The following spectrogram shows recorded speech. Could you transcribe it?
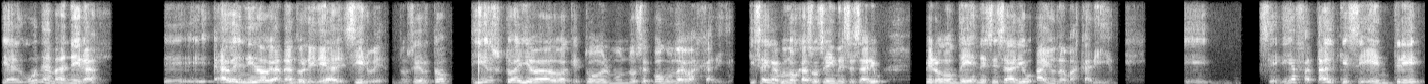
De alguna manera, eh, ha venido ganando la idea de sirve, ¿no es cierto? Y esto ha llevado a que todo el mundo se ponga una mascarilla. Quizá en algunos casos sea innecesario, pero donde es necesario hay una mascarilla. Eh, sería fatal que se entre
